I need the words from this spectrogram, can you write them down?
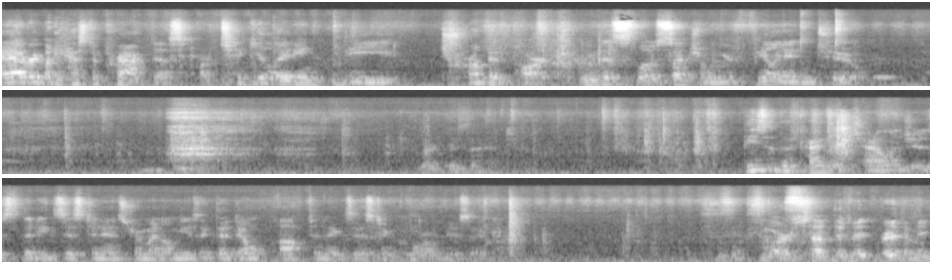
everybody has to practice articulating the trumpet part through this slow section when you're feeling it in two. Where is that? These are the kinds of challenges that exist in instrumental music that don't often exist in choral music. More subdivi- rhythmic,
